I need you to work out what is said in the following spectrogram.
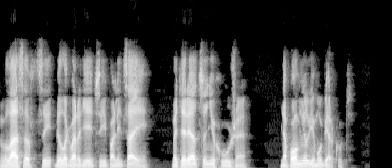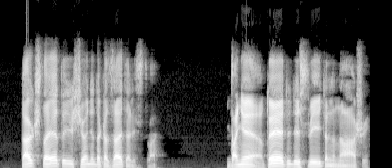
Власовцы, белогвардейцы и полицаи матерятся не хуже, напомнил ему Беркут. Так что это еще не доказательство. Да нет, эти действительно наши,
